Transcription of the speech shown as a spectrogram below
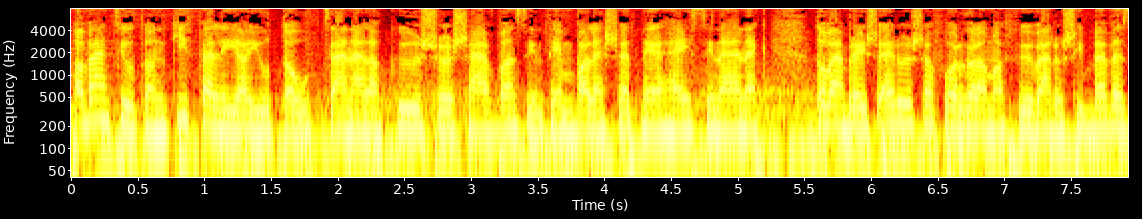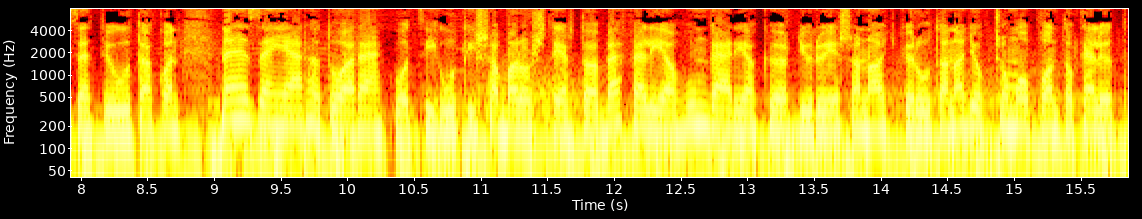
A Váci úton kifelé a Juta utcánál a külső sávban szintén balesetnél helyszínelnek. Továbbra is erős a forgalom a fővárosi bevezető utakon, nehezen járható a Rákóczi út is a Barostértől befelé, a Hungária körgyűrű és a Nagykörút a nagyobb csomópontok előtt,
